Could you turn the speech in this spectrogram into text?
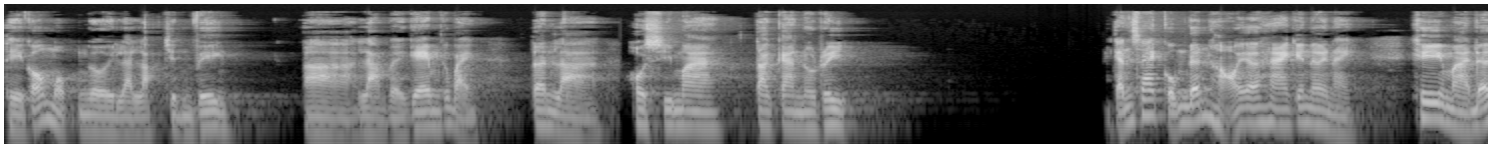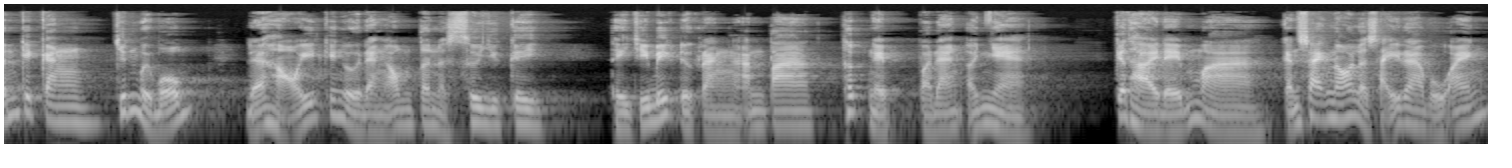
thì có một người là lập trình viên. À, làm về game các bạn, tên là Hoshima Takanori. Cảnh sát cũng đến hỏi ở hai cái nơi này. Khi mà đến cái căn 914 để hỏi cái người đàn ông tên là Suzuki thì chỉ biết được rằng anh ta thất nghiệp và đang ở nhà. Cái thời điểm mà cảnh sát nói là xảy ra vụ án,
